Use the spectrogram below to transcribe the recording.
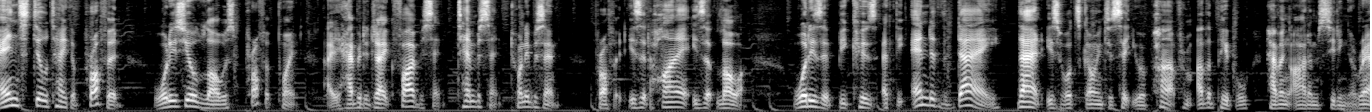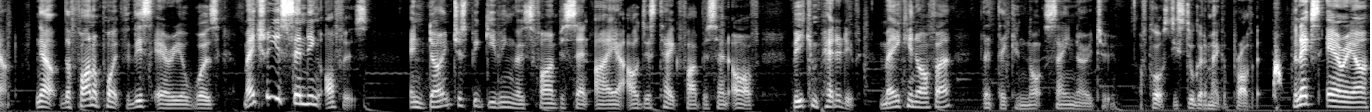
and still take a profit, what is your lowest profit point? Are you happy to take 5%, 10%, 20% profit? Is it higher? Is it lower? What is it? Because at the end of the day, that is what's going to set you apart from other people having items sitting around. Now, the final point for this area was make sure you're sending offers and don't just be giving those 5%, oh I'll just take 5% off. Be competitive. Make an offer that they cannot say no to. Of course, you still got to make a profit. The next area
